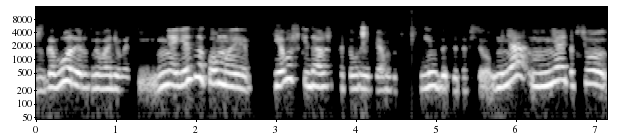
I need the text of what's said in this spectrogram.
разговоры разговаривать. И у меня есть знакомые девушки даже, которые прям любят это все. У меня, у меня это все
